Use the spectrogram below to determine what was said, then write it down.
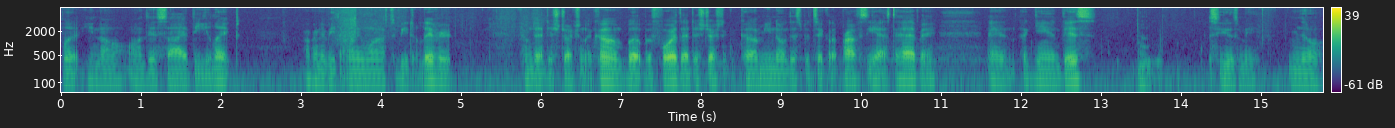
But, you know, on this side, the elect are going to be the only ones to be delivered from that destruction to come. But before that destruction can come, you know, this particular prophecy has to happen. And again, this, excuse me, you know,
